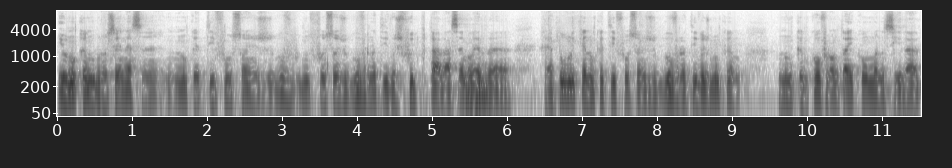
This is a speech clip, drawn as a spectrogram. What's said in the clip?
Eu nunca me brocei nessa, nunca tive funções, funções governativas. Fui deputado à Assembleia uhum. da República, nunca tive funções governativas, nunca, nunca me confrontei com uma necessidade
